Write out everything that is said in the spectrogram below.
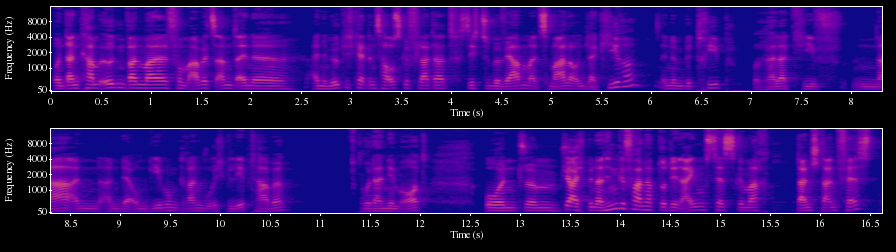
Und dann kam irgendwann mal vom Arbeitsamt eine, eine Möglichkeit ins Haus geflattert, sich zu bewerben als Maler und Lackierer in einem Betrieb relativ nah an, an der Umgebung dran, wo ich gelebt habe oder an dem Ort. Und ähm, ja, ich bin dann hingefahren, habe dort den Eignungstest gemacht. Dann stand fest,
